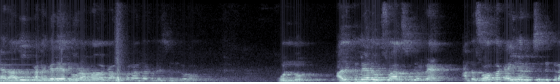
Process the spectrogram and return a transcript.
யாராவது ஒரு கணங்கரையர்னு ஒரு அம்மாவை காமிப்பேன் அந்த அட்வர்டைஸ்மெண்ட் இருக்கணும். ஒன்றும் அதுக்கு மேலே ஒரு சுவாரஸ்யம் சொல்கிறேன் அந்த சோப்பை கையில் வச்சுருக்கிற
